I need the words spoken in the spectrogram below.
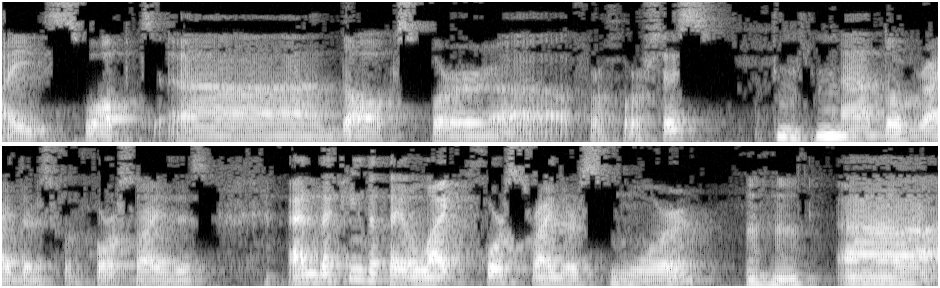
I swapped uh, dogs for uh, for horses. Mm-hmm. Uh, dog riders for horse riders, and I think that I like horse riders more. Mm-hmm. Uh,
